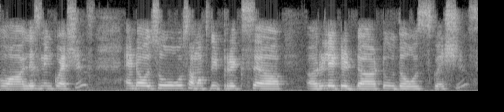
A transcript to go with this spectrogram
uh, listening questions and also some of the tricks uh, uh, related uh, to those questions.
